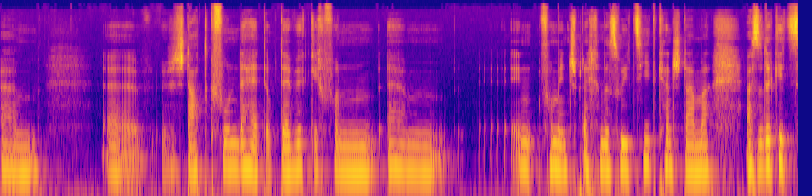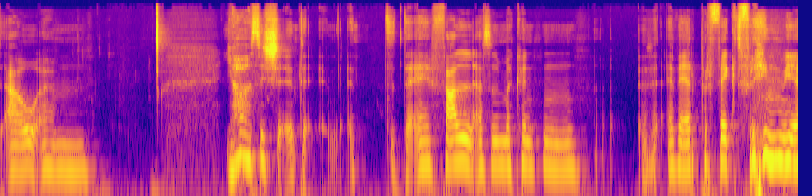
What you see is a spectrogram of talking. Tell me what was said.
ähm, äh, stattgefunden hat, ob der wirklich von, ähm, in, vom entsprechenden Suizid kann stammen. Also da gibt es auch, ähm, ja, es ist äh, d- d- der Fall, also man könnte wäre perfekt für irgendwie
